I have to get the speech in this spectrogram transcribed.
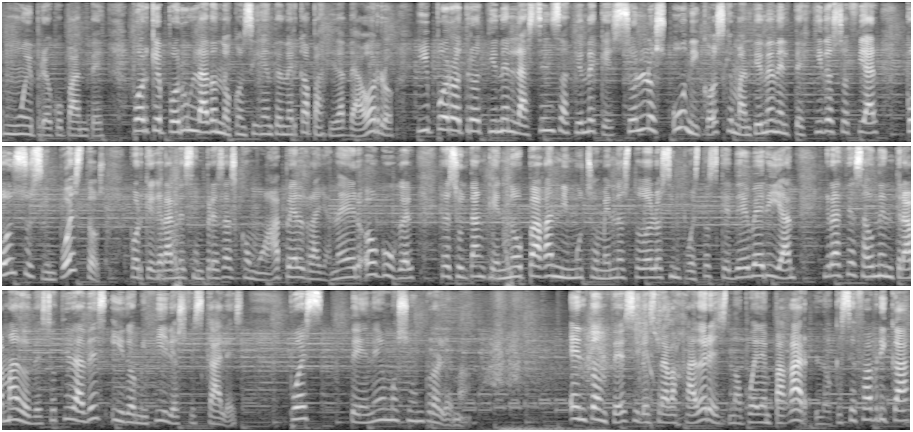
muy preocupante, porque por un lado no consiguen tener capacidad de ahorro y por otro tienen la sensación de que son los únicos que mantienen el tejido social con sus impuestos, porque grandes empresas como Apple, Ryanair o Google resultan que no pagan ni mucho menos todos los impuestos que deberían gracias a un entramado de sociedades y domicilios fiscales. Pues tenemos un problema. Entonces, si los trabajadores no pueden pagar lo que se fabrica,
